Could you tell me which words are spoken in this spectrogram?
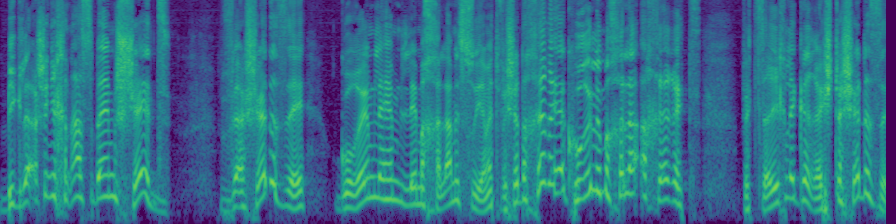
בגלל שנכנס בהם שד. והשד הזה גורם להם למחלה מסוימת, ושד אחר היה גורם למחלה אחרת. וצריך לגרש את השד הזה.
